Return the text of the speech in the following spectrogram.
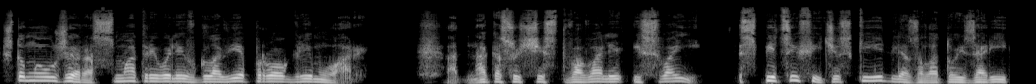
что мы уже рассматривали в главе про гримуары. Однако существовали и свои, специфические для Золотой Зари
